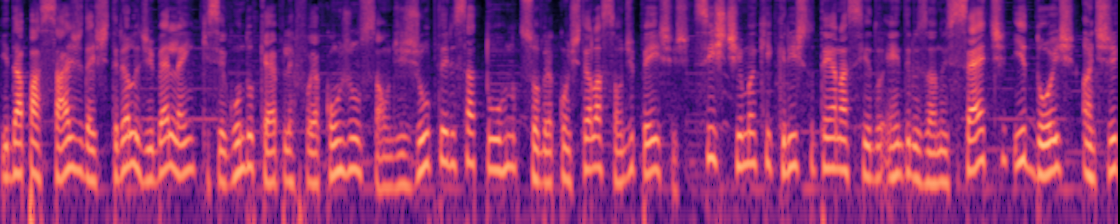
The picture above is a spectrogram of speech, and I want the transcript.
e da passagem da estrela de Belém, que segundo Kepler foi a conjunção de Júpiter e Saturno sobre a constelação de Peixes, se estima que Cristo tenha nascido entre os anos 7 e 2 a.C.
